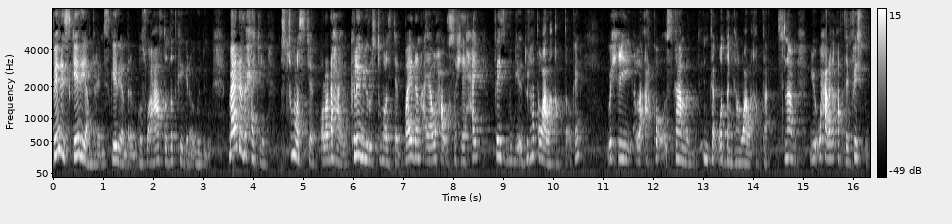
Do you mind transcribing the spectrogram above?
very scary aan dareem scary aan dareem because waa haafto dadkaygana uga digo Biden waxaa jiray stimulus check oo la dhahayo. Claim euro stimulus check. Biden ayaa waxa uu saxiixay Facebook iyo adduun hadda waa la qabta okay? Wixii la arko oo scam inta wadankan waa la qabtaa snap iyo waxaa laga qabtay Facebook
